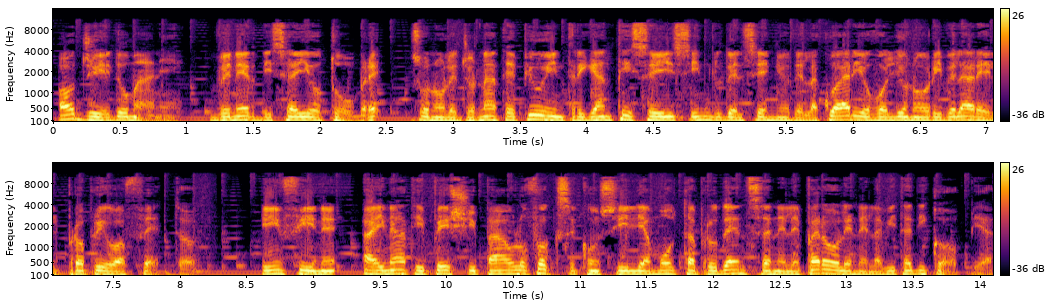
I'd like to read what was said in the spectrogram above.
Oggi e domani, venerdì 6 ottobre, sono le giornate più intriganti se i single del segno dell'Aquario vogliono rivelare il proprio affetto. Infine, ai nati pesci Paolo Fox consiglia molta prudenza nelle parole nella vita di coppia.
